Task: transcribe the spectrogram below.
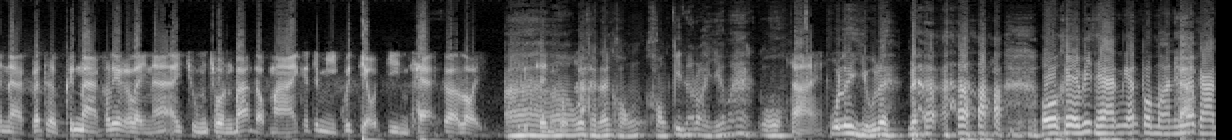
นน่ะก็เถิบขึ้นมาเขาเรียกอะไรนะไอชุมชนบ้านดอกไม้ก็จะมีก๋วยเตี๋ยวจีนแคะก็อร่อยอ่าเส้นขาวโอ้ยแถวนั้นของของกินอร่อยเยอะมาก โอ้ใช่พูดเลยหิวเลยนะโอเคพี่แทนงั้นประมาณนี้ครับแล้วกัน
